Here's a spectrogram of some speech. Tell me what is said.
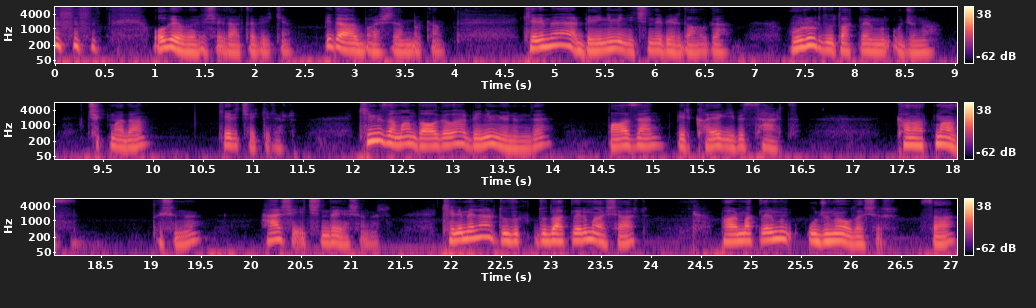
Oluyor böyle şeyler tabii ki. Bir daha bir başlayalım bakalım. Kelimeler beynimin içinde bir dalga. Vurur dudaklarımın ucuna. Çıkmadan geri çekilir. Kimi zaman dalgalar benim yönümde, bazen bir kaya gibi sert kanatmaz dışını, her şey içinde yaşanır. Kelimeler dudaklarımı aşar, parmaklarımın ucuna ulaşırsa,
